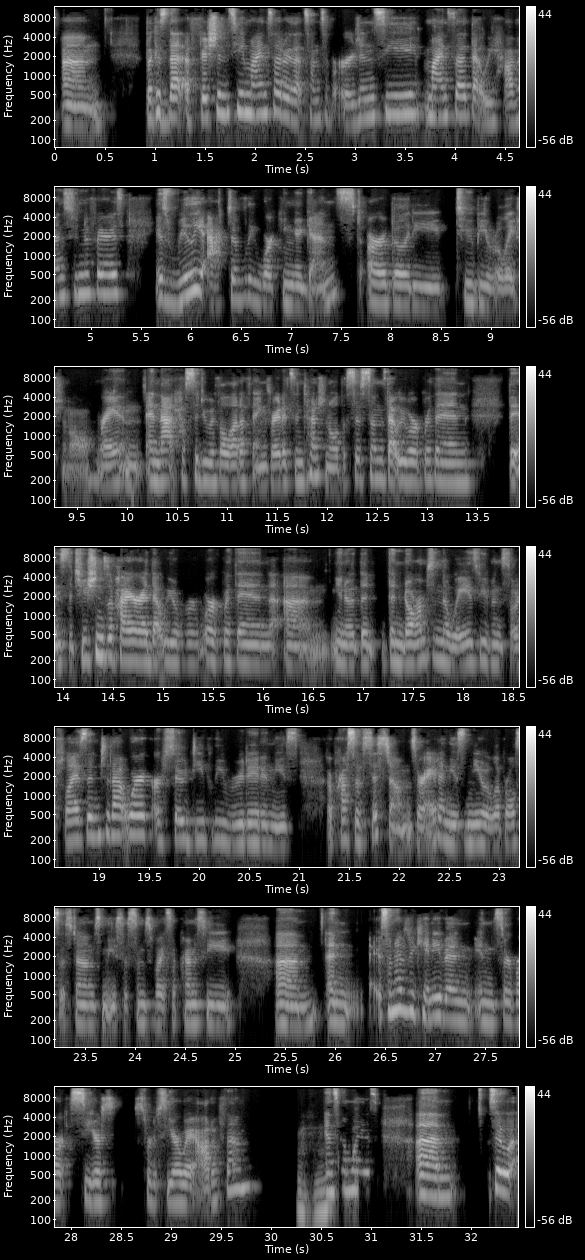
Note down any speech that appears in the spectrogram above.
Because that efficiency mindset or that sense of urgency mindset that we have in student affairs is really actively working against our ability to be relational, right? And, and that has to do with a lot of things, right? It's intentional. The systems that we work within, the institutions of higher ed that we work within, um, you know, the, the norms and the ways we've been socialized into that work are so deeply rooted in these oppressive systems, right? And these neoliberal systems and these systems of white supremacy. Um, and sometimes we can't even insert our, see our, sort of see our way out of them mm-hmm. in some ways. Um, so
